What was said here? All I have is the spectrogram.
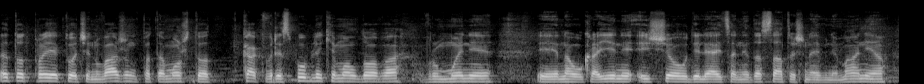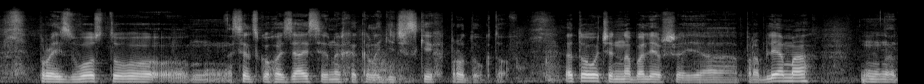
Этот проект очень важен, потому что как в Республике Молдова, в Румынии и на Украине еще уделяется недостаточное внимание производству м, сельскохозяйственных экологических продуктов. Это очень наболевшая проблема м,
